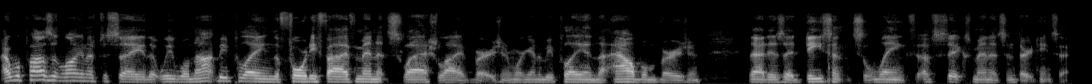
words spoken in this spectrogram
I will pause it long enough to say that we will not be playing the 45 minute slash live version. We're going to be playing the album version. That is a decent length of six minutes and 13 seconds.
